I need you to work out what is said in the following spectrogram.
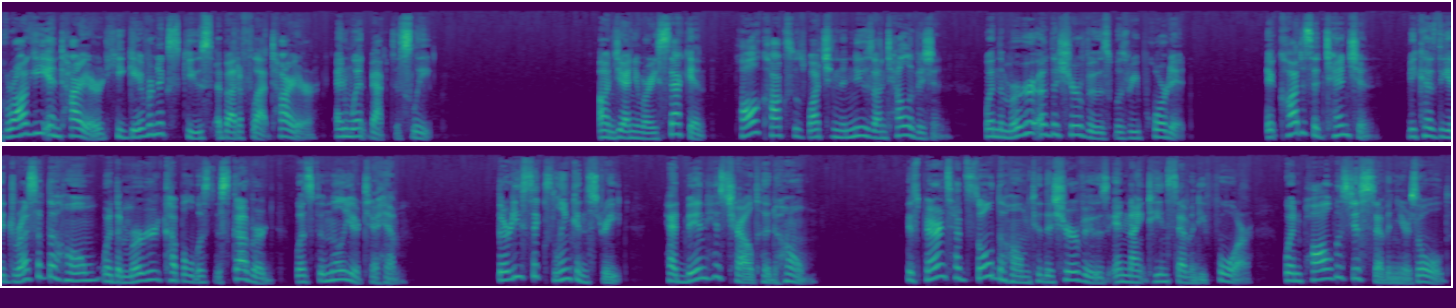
Groggy and tired, he gave her an excuse about a flat tire and went back to sleep. On January 2nd, Paul Cox was watching the news on television when the murder of the Chervus was reported. It caught his attention because the address of the home where the murdered couple was discovered was familiar to him. 36 Lincoln Street had been his childhood home. His parents had sold the home to the Chervus in 1974 when Paul was just seven years old.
